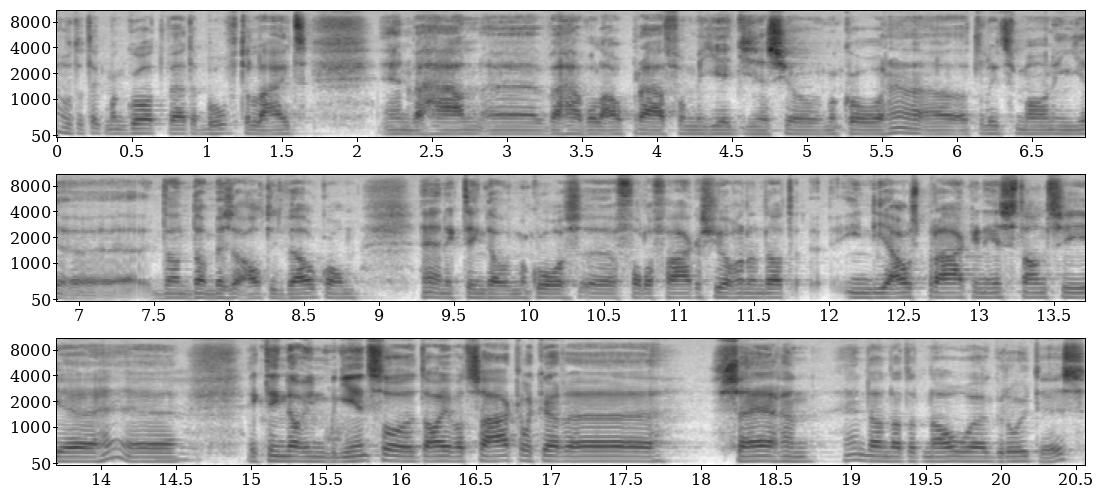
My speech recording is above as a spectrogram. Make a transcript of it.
hoe dat ik mijn god werd de behoefte leidt. En we gaan, we gaan wel al praten van mijn jetjes en zo met elkaar. Als man in je, dan, dan ben ze altijd welkom. En ik denk dat we elkaar volle vaker zorgen dat in die afspraken in instantie. Ik denk dat we in het beginsel het al wat zakelijker zeggen hè, dan dat het nou uh, groeit is.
